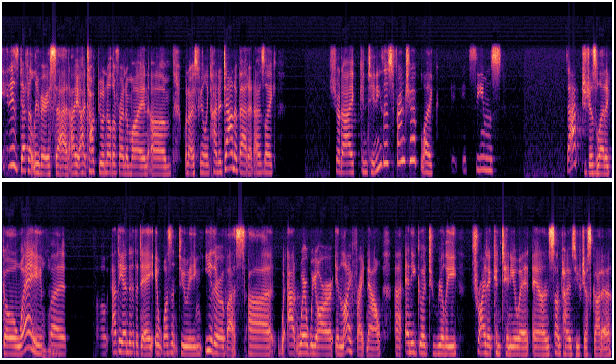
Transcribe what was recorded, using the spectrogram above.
It is definitely very sad. I, I talked to another friend of mine um, when I was feeling kind of down about it. I was like, should I continue this friendship? Like, it, it seems sad to just let it go away, mm-hmm. but uh, at the end of the day, it wasn't doing either of us uh, at where we are in life right now uh, any good to really try to continue it. And sometimes you've just gotta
